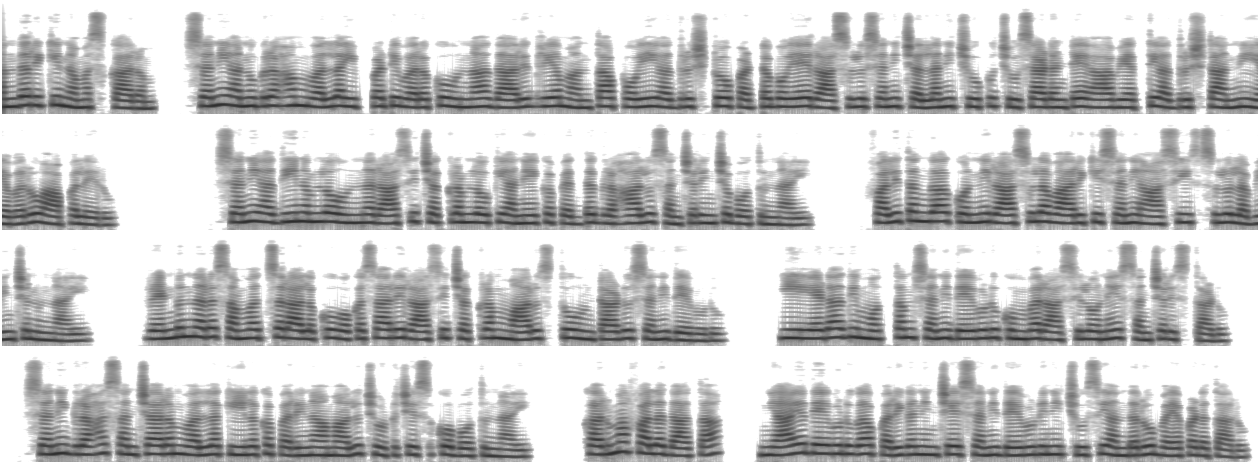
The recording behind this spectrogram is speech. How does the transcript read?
అందరికీ నమస్కారం. శని అనుగ్రహం వల్ల ఇప్పటి వరకు ఉన్న దారిద్ర్యం అంతా పోయి అదృష్టో పట్టబోయే రాసులు శని చల్లని చూపు చూశాడంటే ఆ వ్యక్తి అదృష్టాన్ని ఎవరూ ఆపలేరు. శని అధీనంలో ఉన్న రాశి చక్రంలోకి అనేక పెద్ద గ్రహాలు సంచరించబోతున్నాయి. ఫలితంగా కొన్ని రాసుల వారికి శని ఆశీస్సులు లభించనున్నాయి. రెండున్నర సంవత్సరాలకు ఒకసారి రాశి చక్రం మారుస్తూ ఉంటాడు శనిదేవుడు ఈ ఏడాది మొత్తం శనిదేవుడు కుంభ రాశిలోనే సంచరిస్తాడు. శని గ్రహ సంచారం వల్ల కీలక పరిణామాలు చోటుచేసుకోబోతున్నాయి చేసుకోబోతున్నాయి. ఫలదాత న్యాయదేవుడుగా పరిగణించే శని దేవుడిని చూసి అందరూ భయపడతారు.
